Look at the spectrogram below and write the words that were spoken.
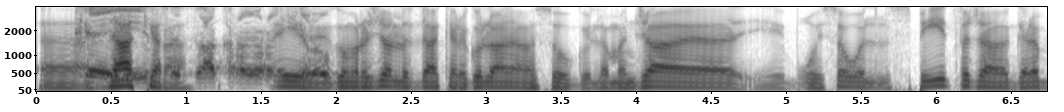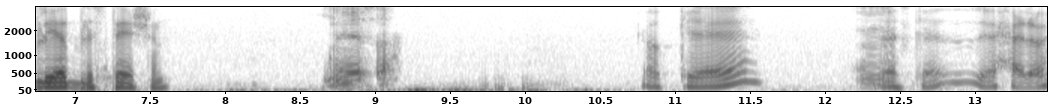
آه، الذاكرة. الذاكرة أيوه يقوم رجع له الذاكرة يقول له أنا أسوق. لما جاء يبغوا يسوي ال speed فجأة قلب له يد PlayStation. اي صح. okay. okay حلو.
